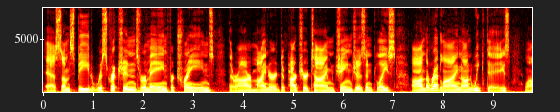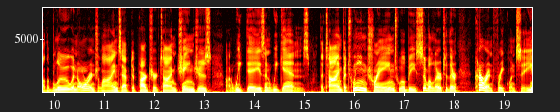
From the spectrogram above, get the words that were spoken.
As some speed restrictions remain for trains, there are minor departure time changes in place on the red line on weekdays, while the blue and orange lines have departure time changes on weekdays and weekends. The time between trains will be similar to their current frequency.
